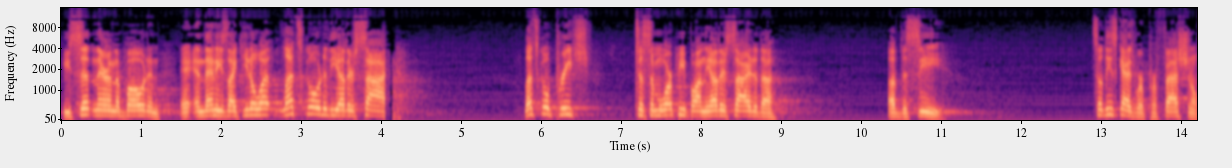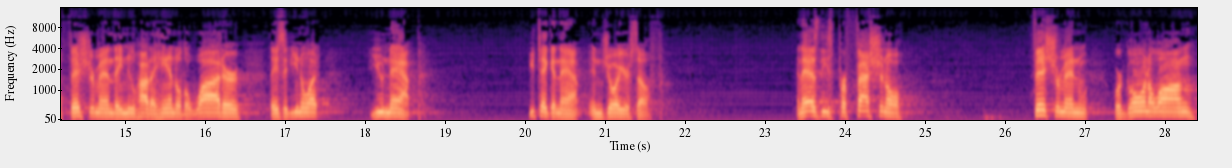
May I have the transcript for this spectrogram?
he's sitting there in the boat and, and then he's like, you know what? Let's go to the other side. Let's go preach to some more people on the other side of the, of the sea. So these guys were professional fishermen. They knew how to handle the water. They said, you know what? You nap. You take a nap. Enjoy yourself. And as these professional fishermen were going along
